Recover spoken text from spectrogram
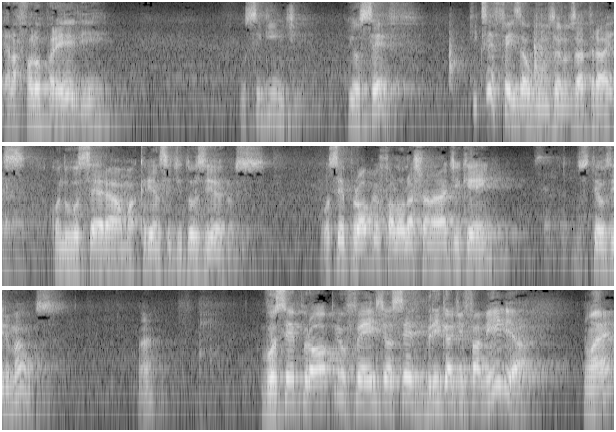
ela falou para ele o seguinte: Yosef, o que, que você fez alguns anos atrás, quando você era uma criança de 12 anos? Você próprio falou Lachonará de quem? Dos teus irmãos. Né? Você próprio fez Yosef briga de família, não é?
